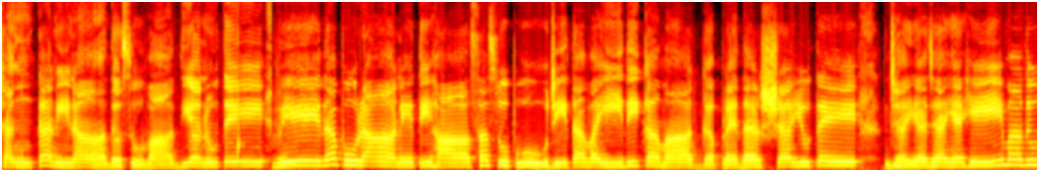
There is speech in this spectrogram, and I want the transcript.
शङ्खनिनादसुवाद्यनुते वेदपुराणेतिहाससुपूजितवैदिकमार्गप्रदर्शयुते जय जय हे मधुसूदनकामिनि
